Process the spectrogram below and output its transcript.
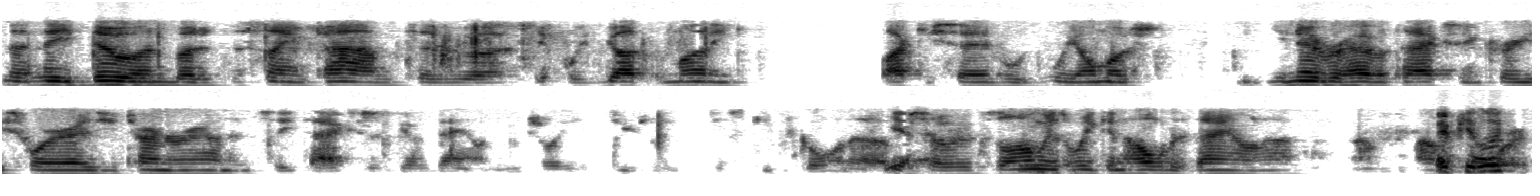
that need doing, but at the same time to, uh, if we've got the money, like you said, we, we almost, you never have a tax increase, whereas you turn around and see taxes go down usually, it usually just keeps going up. Yeah. So as long as we can hold it down, I, I'm, I'm If you for look,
